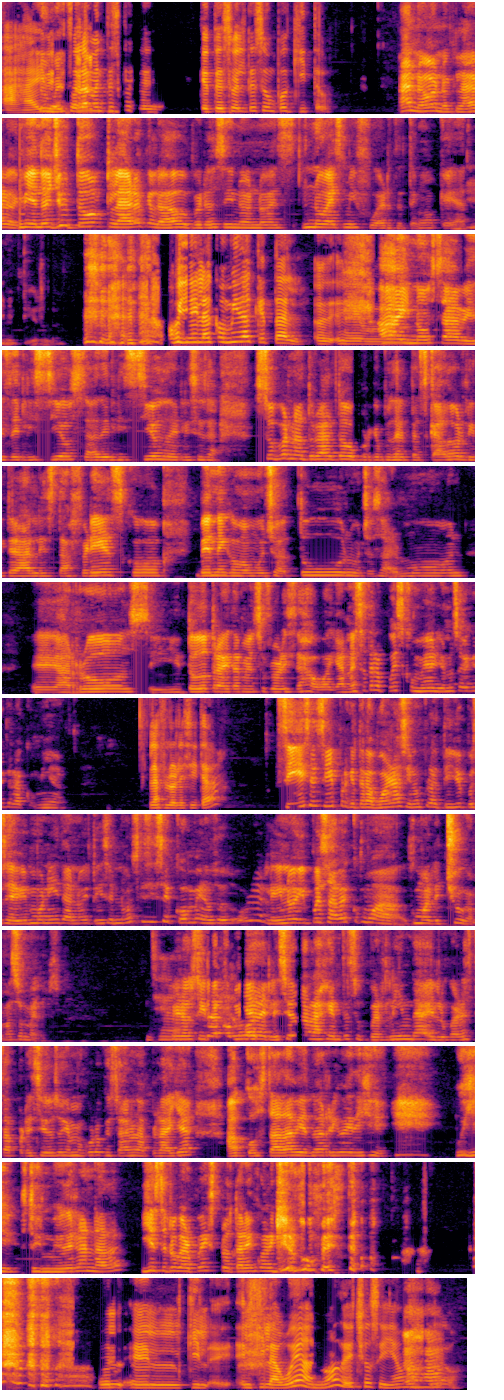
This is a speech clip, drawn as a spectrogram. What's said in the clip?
Ay, solamente es que te, que te sueltes un poquito. Ah, no, no, claro. Viendo YouTube, claro que lo hago, pero sí, no, no es, no es mi fuerte, tengo que admitirlo. Oye, ¿y la comida qué tal? Eh, em, Ay, no sabes, deliciosa, deliciosa, deliciosa. Súper natural todo, porque pues el pescador literal está fresco, venden como mucho atún, mucho salmón, eh, arroz y todo trae también su florecita hawaiana. Esa te la puedes comer, yo no sabía que te la comía. ¿La florecita? Sí, sí, sí, porque te la ponen así en un platillo y pues se ve bien bonita, ¿no? Y te dicen, no, es que sí se come, o sea, órale, y, ¿no? y pues sabe como a, como a lechuga, más o menos. Pero sí, la comida es deliciosa, la gente súper linda, el lugar está precioso. Yo me acuerdo que estaba en la playa, acostada viendo arriba y dije, oye, estoy en medio de la nada y este lugar puede explotar en cualquier momento. el, el, el Kilauea, ¿no? De hecho se llama, creo.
